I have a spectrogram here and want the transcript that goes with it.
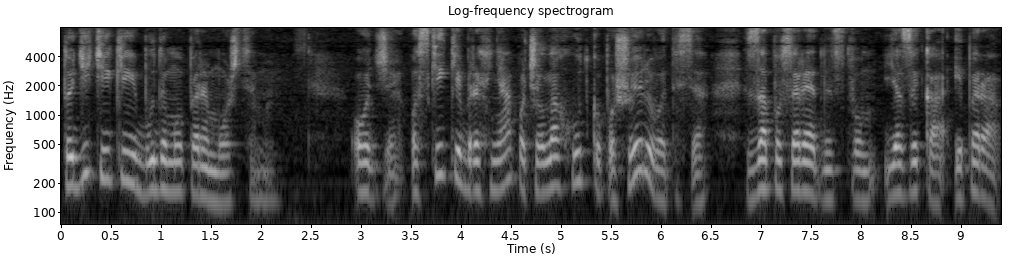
тоді тільки і будемо переможцями. Отже, оскільки брехня почала хутко поширюватися за посередництвом язика і пера,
